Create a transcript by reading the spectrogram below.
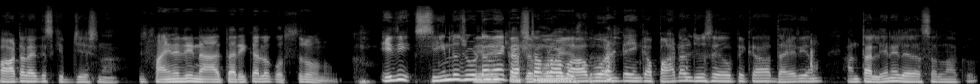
పాటలు అయితే స్కిప్ చేసిన. ఫైనలీ నా తరికాలోకి వస్తున్నావు నువ్వు. ఇది సీన్లు చూడడమే కష్టం రా బాబు. అంటే ఇంకా పాటలు చూసే ఓపిక ధైర్యం అంతా లేనే లేదు అసలు నాకు.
